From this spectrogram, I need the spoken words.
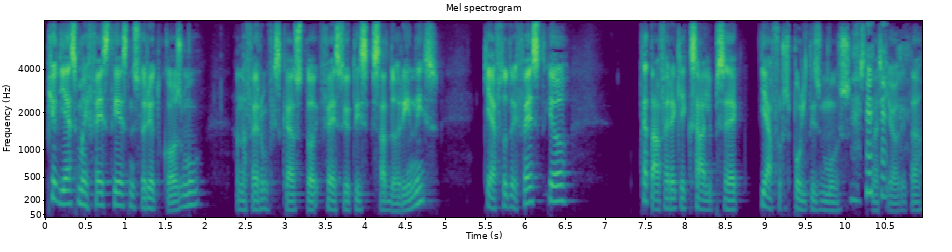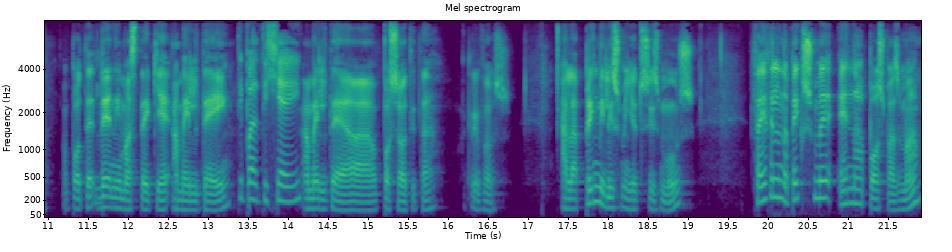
πιο διάσημα ηφαίστεια στην ιστορία του κόσμου. Αναφέρουμε φυσικά στο ηφαίστειο της Σαντορίνης και αυτό το ηφαίστειο κατάφερε και εξάλληψε διάφορους πολιτισμούς στην αρχαιότητα. Οπότε δεν είμαστε και αμεληταίοι. Τίποτα τυχαίοι. Αμεληταία ποσότητα, ακριβώς. Αλλά πριν μιλήσουμε για τους σεισμούς, θα ήθελα να παίξουμε ένα απόσπασμα,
